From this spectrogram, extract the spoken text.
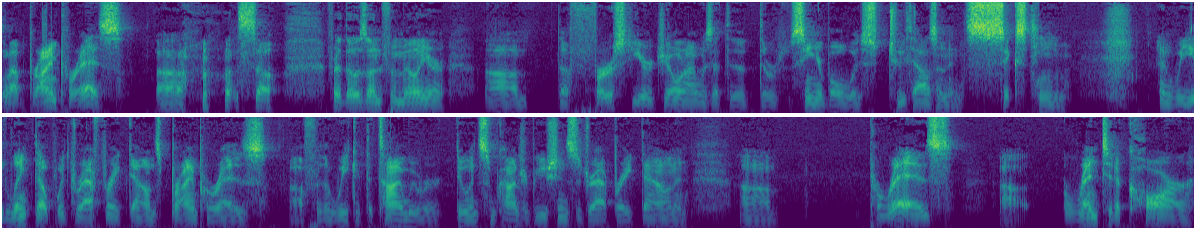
Well, Brian Perez. Uh, so, for those unfamiliar, um, the first year Joe and I was at the, the Senior Bowl was 2016. And we linked up with Draft Breakdowns, Brian Perez, uh, for the week. At the time, we were doing some contributions to Draft Breakdown. And um, Perez uh, rented a car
